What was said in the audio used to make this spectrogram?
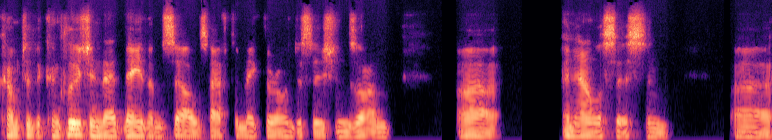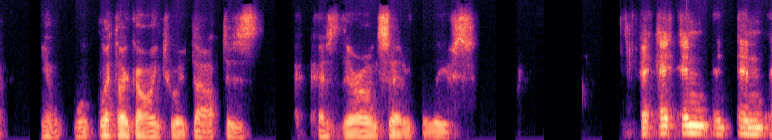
come to the conclusion that they themselves have to make their own decisions on uh, analysis and uh, you know w- what they're going to adopt as as their own set of beliefs and and and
